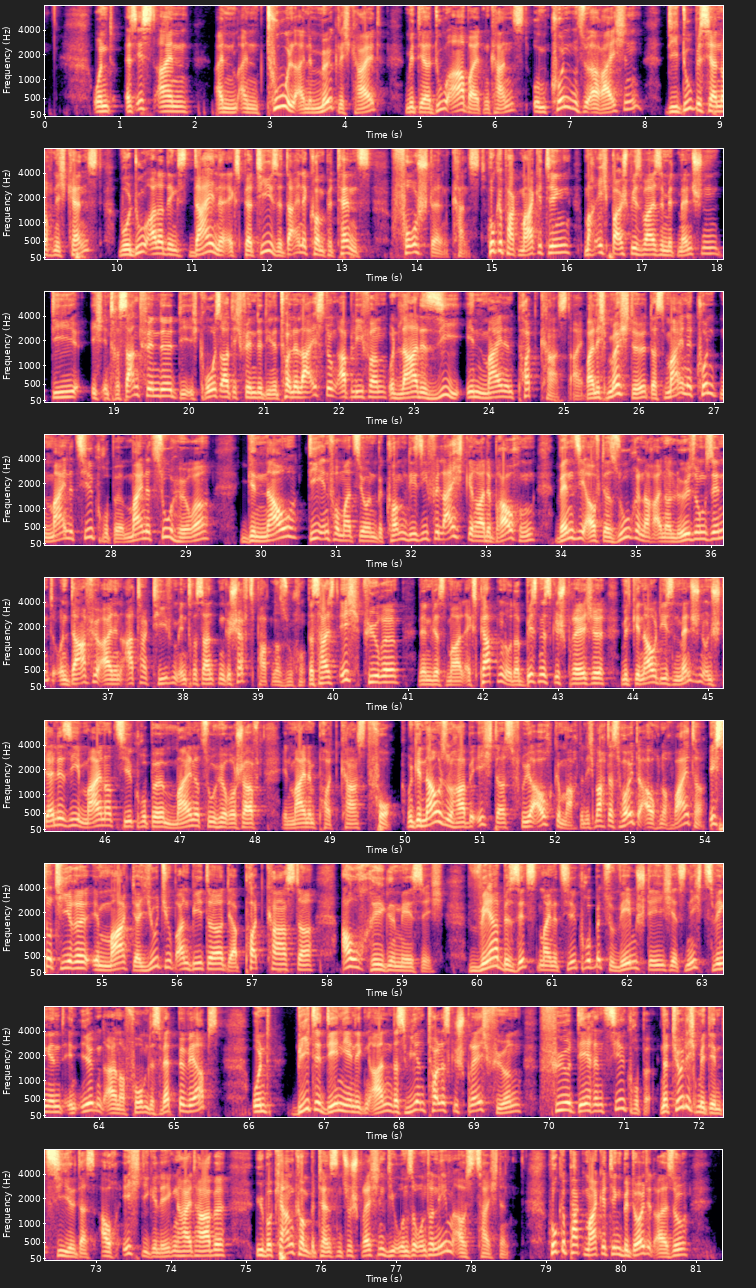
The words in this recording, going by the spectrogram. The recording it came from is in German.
Und es ist ein, ein, ein Tool, eine Möglichkeit, mit der du arbeiten kannst, um Kunden zu erreichen, die du bisher noch nicht kennst, wo du allerdings deine Expertise, deine Kompetenz vorstellen kannst. Huckepack Marketing mache ich beispielsweise mit Menschen, die ich interessant finde, die ich großartig finde, die eine tolle Leistung abliefern und lade sie in meinen Podcast ein, weil ich möchte, dass meine Kunden, meine Zielgruppe, meine Zuhörer genau die Informationen bekommen, die Sie vielleicht gerade brauchen, wenn Sie auf der Suche nach einer Lösung sind und dafür einen attraktiven, interessanten Geschäftspartner suchen. Das heißt, ich führe nennen wir es mal Experten- oder Businessgespräche mit genau diesen Menschen und stelle sie meiner Zielgruppe, meiner Zuhörerschaft in meinem Podcast vor. Und genauso habe ich das früher auch gemacht und ich mache das heute auch noch weiter. Ich sortiere im Markt der YouTube-Anbieter, der Podcaster auch regelmäßig Wer besitzt meine Zielgruppe? Zu wem stehe ich jetzt nicht zwingend in irgendeiner Form des Wettbewerbs? Und biete denjenigen an, dass wir ein tolles Gespräch führen für deren Zielgruppe. Natürlich mit dem Ziel, dass auch ich die Gelegenheit habe, über Kernkompetenzen zu sprechen, die unser Unternehmen auszeichnen. Huckepack Marketing bedeutet also,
